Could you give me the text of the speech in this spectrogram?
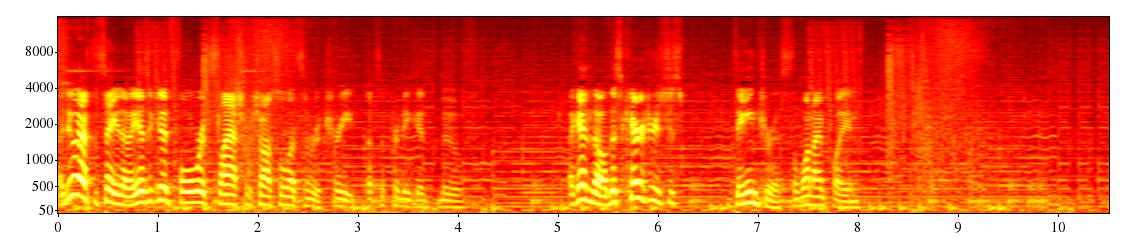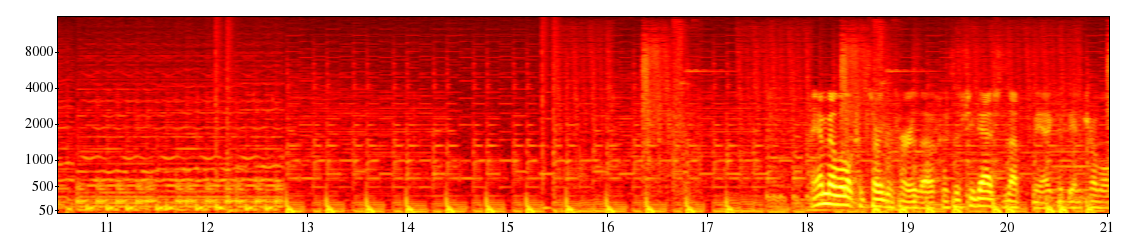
I do have to say, though, he has a good forward slash, which also lets him retreat. That's a pretty good move. Again, though, this character is just dangerous, the one I'm playing. I am a little concerned with her, though, because if she dashes up to me, I could be in trouble.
